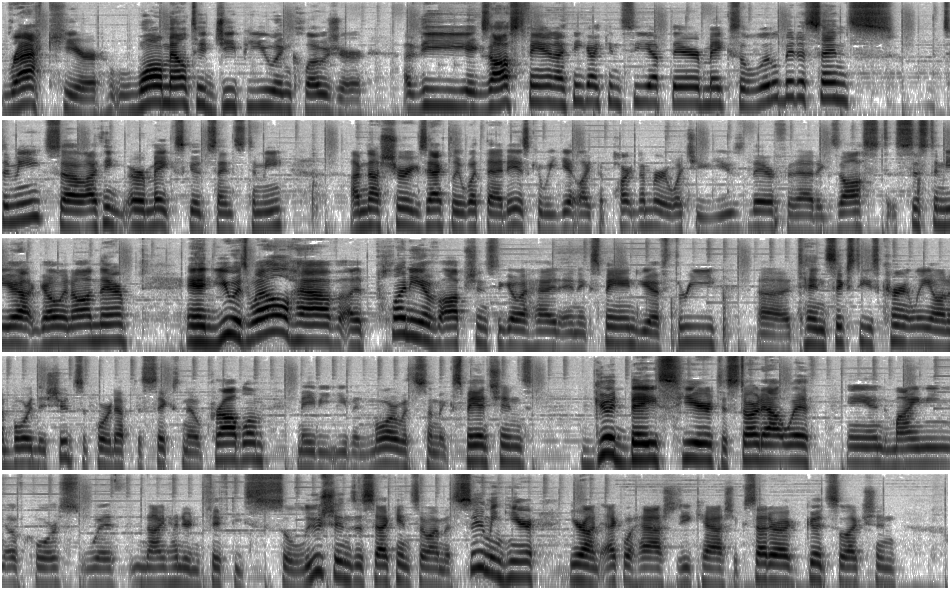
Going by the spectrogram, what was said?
rack here, wall mounted GPU enclosure. Uh, the exhaust fan I think I can see up there makes a little bit of sense to me, so I think, or makes good sense to me. I'm not sure exactly what that is. Can we get like the part number or what you used there for that exhaust system you got going on there? And you as well have uh, plenty of options to go ahead and expand. You have three uh, 1060s currently on a board that should support up to six no problem. Maybe even more with some expansions. Good base here to start out with. And mining, of course, with 950 solutions a second. So I'm assuming here you're on Equihash, Zcash, etc. Good selection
